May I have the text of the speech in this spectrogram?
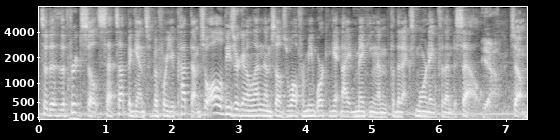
So the, the fruit still sets up again so before you cut them. So all of these are going to lend themselves well for me working at night and making them for the next morning for them to sell. Yeah. So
